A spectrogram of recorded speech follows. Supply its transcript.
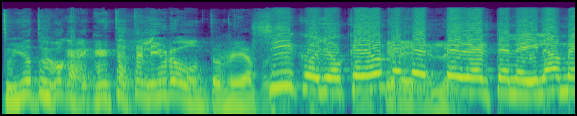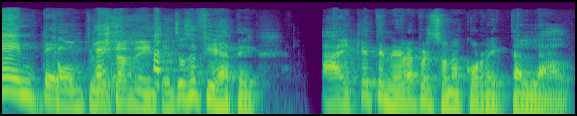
tú y yo tuvimos que haber escrito este libro juntos, mira. porque- Chico, yo creo que te, te- te leí la mente. Completamente. Entonces, fíjate, hay que tener a la persona correcta al lado.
